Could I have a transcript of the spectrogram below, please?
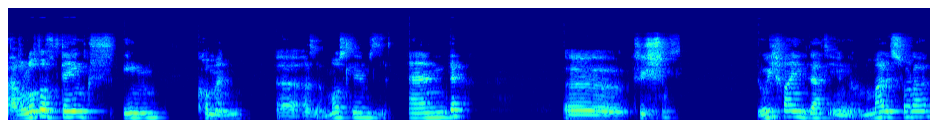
have a lot of things in common uh, as Muslims and Christians. We find that in Mary Surah,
